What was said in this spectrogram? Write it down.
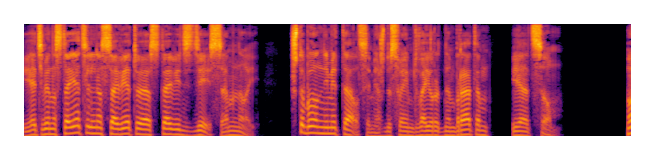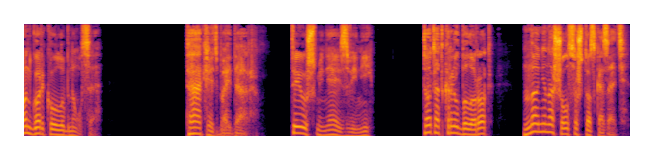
я тебе настоятельно советую оставить здесь, со мной, чтобы он не метался между своим двоюродным братом и отцом. Он горько улыбнулся. «Так ведь, Байдар, ты уж меня извини». Тот открыл был рот, но не нашелся, что сказать.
